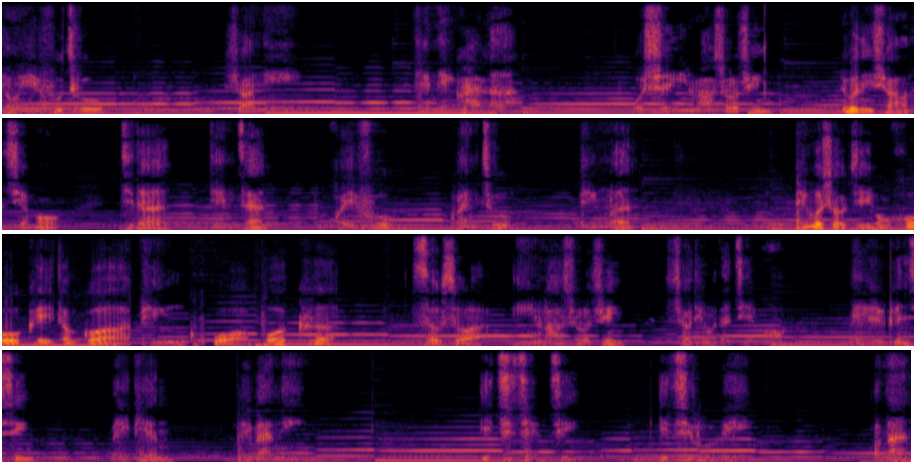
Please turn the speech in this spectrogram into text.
勇于付出，希望你天天快乐。我是英语老师罗军，如果你喜欢我的节目，记得点赞、回复、关注、评论。苹果手机用户可以通过苹果播客搜索“英语老师罗军”收听我的节目，每日更新，每天陪伴您一起前进。一起努力，我们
